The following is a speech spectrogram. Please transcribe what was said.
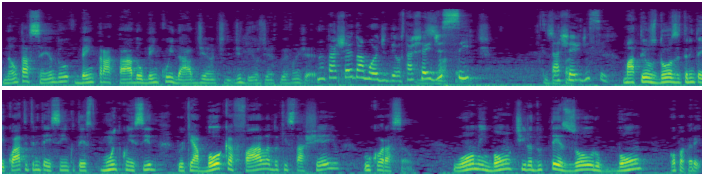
não está sendo bem tratado ou bem cuidado diante de Deus, diante do Evangelho. Não está cheio do amor de Deus, está cheio Exatamente. de si. Está cheio de si. Mateus 12, 34 e 35, texto muito conhecido, porque a boca fala do que está cheio o coração. O homem bom tira do tesouro bom. Opa, peraí.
